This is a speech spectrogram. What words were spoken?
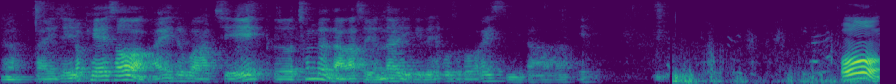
자, 자 이제 이렇게 해서 아이들과 같이 그 천면 나가서 연날리기를 해보도록 하겠습니다 예. 오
